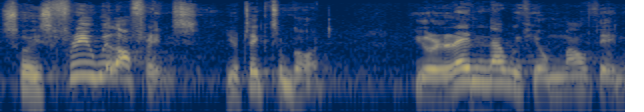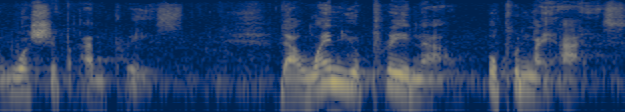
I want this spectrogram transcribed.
So it's free will offerings you take to God. You render with your mouth in worship and praise. That when you pray now, open my eyes.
